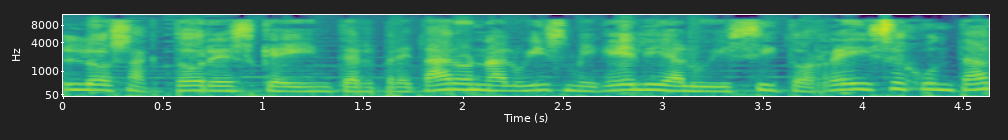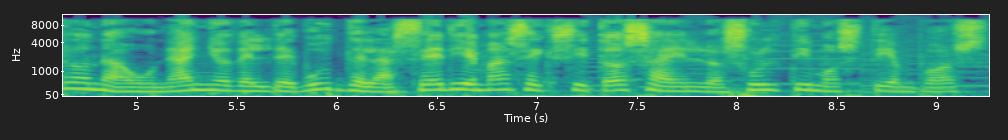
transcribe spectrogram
Los actores que interpretaron a Luis Miguel y a Luisito Rey se juntaron a un año del debut de la serie más exitosa en los últimos tiempos.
